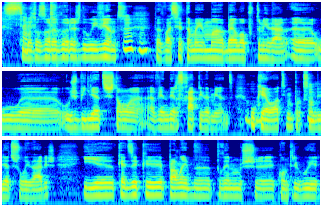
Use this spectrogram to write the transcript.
uma Certo. das oradoras do evento. Uhum. Portanto, vai ser também uma bela oportunidade. Eh, o, eh, os bilhetes estão a, a vender-se rapidamente, o Uhum. que é ótimo porque são bilhetes solidários. E eh, quer dizer que, para além de podermos contribuir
